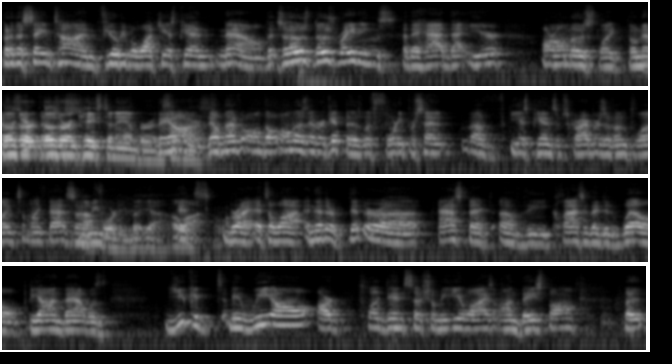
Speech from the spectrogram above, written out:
But at the same time, fewer people watch ESPN now. So those those ratings that they had that year are almost like they'll never Those get are those. those are encased in amber. In They some are. ways. They'll never. They'll almost never get those with forty percent of ESPN subscribers have unplugged, something like that. So I not mean, forty, but yeah, a lot. Right, it's a lot. And the other, the other uh, aspect of the classic they did well beyond that was you could. I mean, we all are plugged in social media wise on baseball, but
